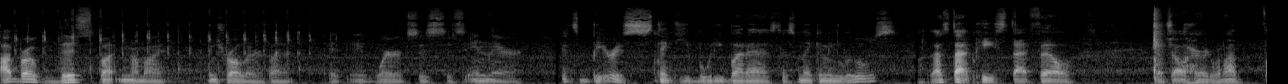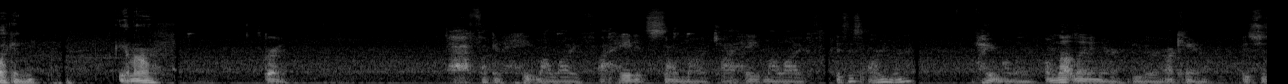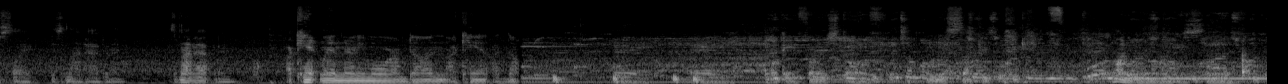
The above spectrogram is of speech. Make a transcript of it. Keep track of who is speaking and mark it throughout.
Speaker 1: I broke this button on my controller, but it, it works. It's, it's in there. It's Beerus stinky booty butt ass that's making me lose. That's that piece that fell that y'all heard when I fucking, you know? It's great. Ah, I fucking hate my life. I hate it so much. I hate my life. Is this Ari Lennox? I hate my life. I'm not landing there either. I can't. It's just like, it's not happening. It's not happening. I can't land there anymore. I'm done. I can't. I don't. Hey, hey. Okay, first off, let me suck his dick. I don't even know what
